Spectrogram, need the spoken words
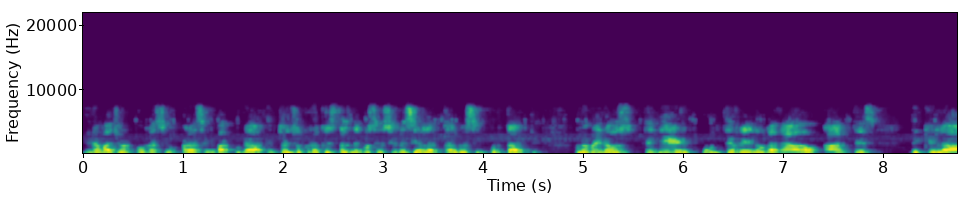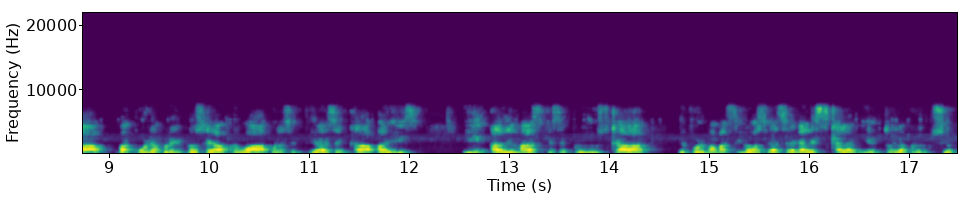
y una mayor población para ser vacunada. Entonces yo creo que estas negociaciones y adelantarlo es importante, por lo menos tener un terreno ganado antes de que la vacuna, por ejemplo, sea aprobada por las entidades en cada país y además que se produzca de forma masiva, o sea, se haga el escalamiento de la producción.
